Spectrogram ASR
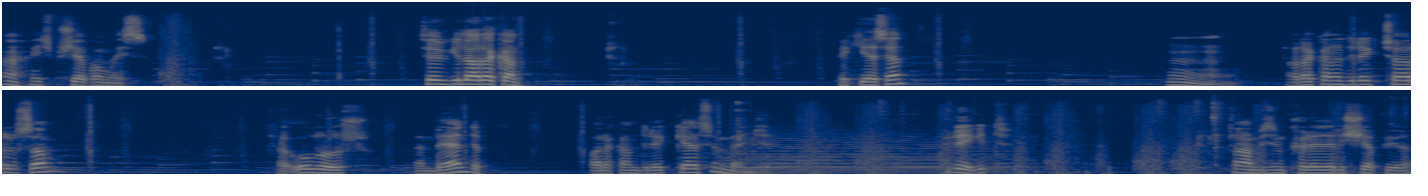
-ı, hiçbir şey yapamayız. Sevgili Arakan. Peki ya sen? Hmm. Arakan'ı direkt çağırırsam Ha, olur. Ben beğendim. Arakan direkt gelsin bence. Şuraya git. Tamam bizim köleler iş yapıyor.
